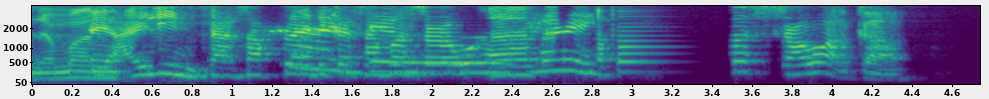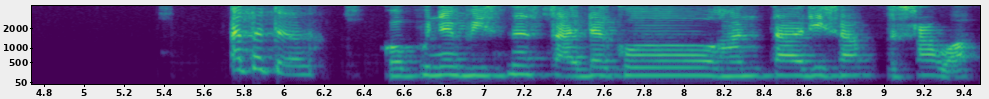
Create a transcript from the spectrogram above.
anyaman. Eh, Aileen, tak supply dekat Sabah Sarawak. Uh, apa Sarawak kah? apa tuh Kau punya business tak ada kau hantar di Sa- Sarawak?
